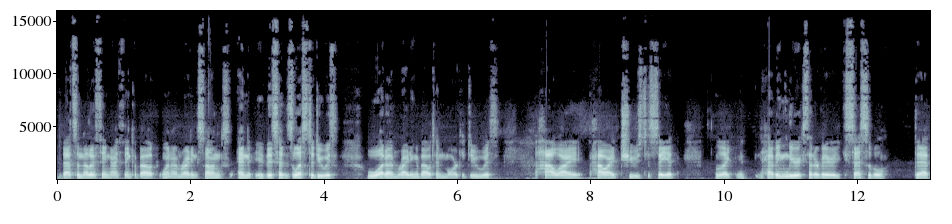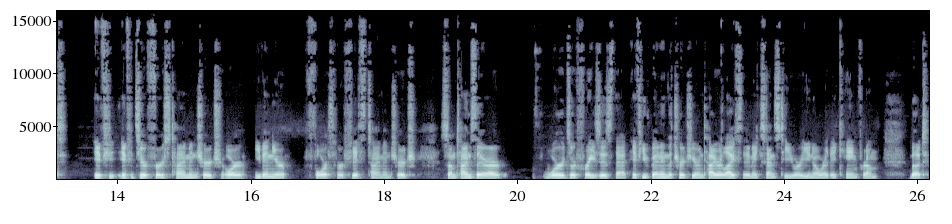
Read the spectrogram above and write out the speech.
That's another thing I think about when I'm writing songs, and this has less to do with what I'm writing about and more to do with how I how I choose to say it. Like having lyrics that are very accessible. That if if it's your first time in church or even your fourth or fifth time in church, sometimes there are words or phrases that if you've been in the church your entire life they make sense to you or you know where they came from. But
